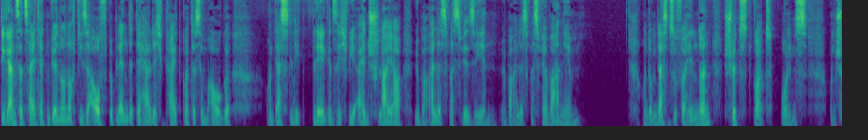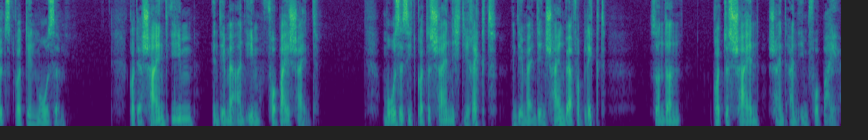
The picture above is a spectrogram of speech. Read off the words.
Die ganze Zeit hätten wir nur noch diese aufgeblendete Herrlichkeit Gottes im Auge, und das liegt, läge sich wie ein Schleier über alles, was wir sehen, über alles, was wir wahrnehmen. Und um das zu verhindern, schützt Gott uns und schützt Gott den Mose. Gott erscheint ihm, indem er an ihm vorbeischeint. Mose sieht Gottes Schein nicht direkt, indem er in den Scheinwerfer blickt, sondern Gottes Schein scheint an ihm vorbei.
